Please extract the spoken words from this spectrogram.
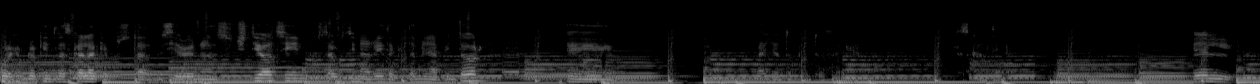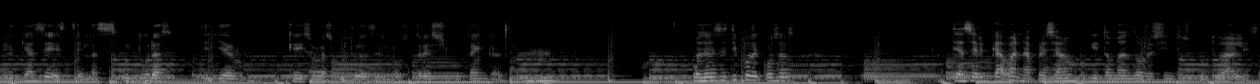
Por ejemplo, aquí en Tlaxcala, que pues Isidro Hernández Xochitiotzin, José Agustín Arrieta, que también era pintor. Eh, hay otro pintor, tlaxcalteca. El, el que hace este, las esculturas de hierro, que hizo las esculturas de los tres chicotencas. O sea, ese tipo de cosas te acercaban a apreciar un poquito más los recintos culturales.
